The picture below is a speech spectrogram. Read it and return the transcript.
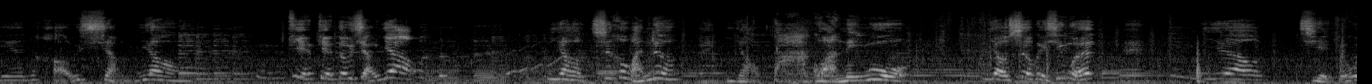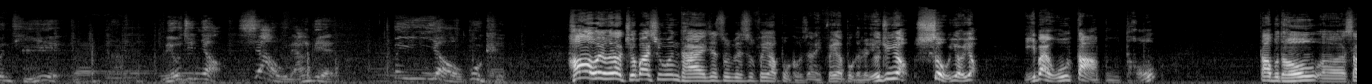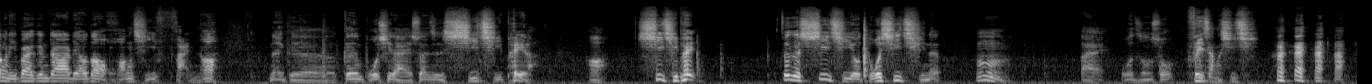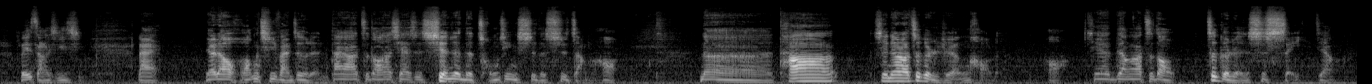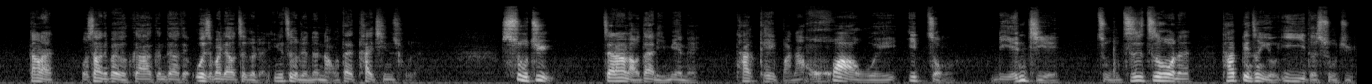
天好想要，天天都想要，要吃喝玩乐，要八卦内幕，要社会新闻，要解决问题。刘君耀下午两点，非要不可。好，欢迎回到九八新闻台，这这边是非要不可，这里非要不可的刘君耀瘦要要，礼拜五大补头，大捕头。呃，上个礼拜跟大家聊到黄奇反哈，那个跟薄熙来算是稀奇配了啊，稀奇配。这个稀奇有多稀奇呢？嗯，哎，我只能说非常稀奇，非常稀奇。来聊聊黄奇帆这个人，大家知道他现在是现任的重庆市的市长哈。那他先聊聊这个人好了，哦，现在让他知道这个人是谁。这样，当然，我上礼拜有跟他跟大家为什么要聊这个人？因为这个人的脑袋太清楚了，数据在他脑袋里面呢，他可以把它化为一种连接组织之后呢，它变成有意义的数据。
